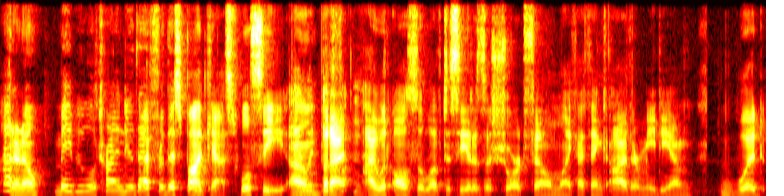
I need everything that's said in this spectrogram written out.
I don't know. Maybe we'll try and do that for this podcast. We'll see. Um, but I. I would also love to see it as a short film. Like I think either medium would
